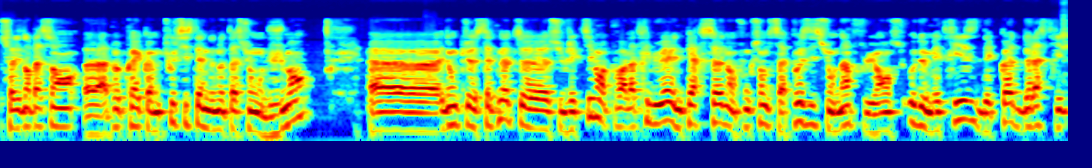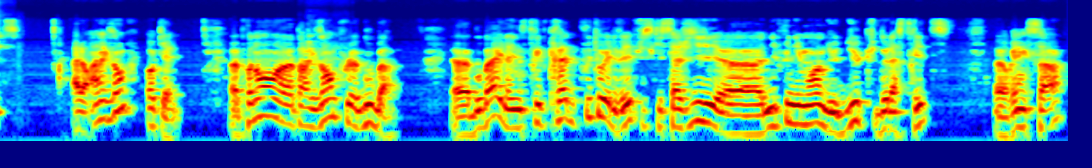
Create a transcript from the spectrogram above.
soit dit en passant, à peu près comme tout système de notation ou de jugement. Euh, donc, euh, cette note euh, subjective, on va pouvoir l'attribuer à une personne en fonction de sa position d'influence ou de maîtrise des codes de la street. Alors, un exemple? Ok. Euh, prenons par exemple Booba. Booba, il a une street cred plutôt élevée puisqu'il s'agit ni plus ni moins du duc de la street. Rien que ça.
